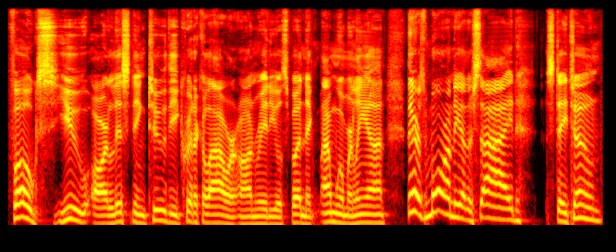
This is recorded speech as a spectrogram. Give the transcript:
Folks, you are listening to the Critical Hour on Radio Sputnik. I'm Wilmer Leon. There's more on the other side. Stay tuned.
